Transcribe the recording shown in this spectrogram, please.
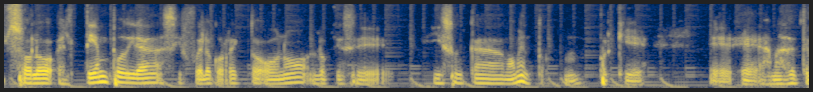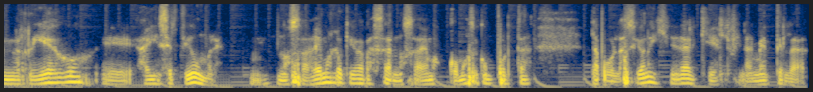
solo el tiempo dirá si fue lo correcto o no lo que se hizo en cada momento. Porque eh, eh, además de tener riesgo, eh, hay incertidumbre. No sabemos lo que va a pasar, no sabemos cómo se comporta la población en general, que es finalmente la,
